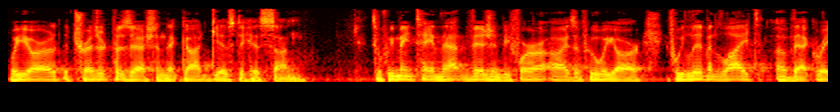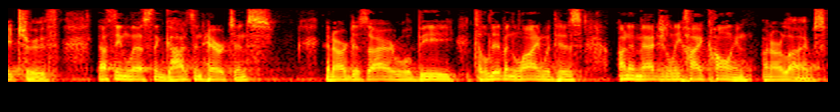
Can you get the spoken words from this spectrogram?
We are the treasured possession that God gives to his son. So if we maintain that vision before our eyes of who we are, if we live in light of that great truth, nothing less than God's inheritance, then our desire will be to live in line with his unimaginably high calling on our lives.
